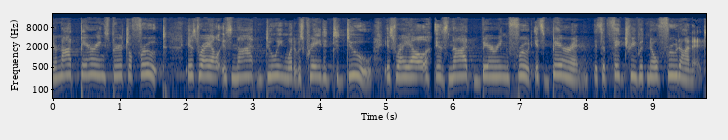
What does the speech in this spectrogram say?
They're not bearing spiritual fruit. Israel is not doing what it was created to do. Israel is not bearing fruit. It's barren. It's a fig tree with no fruit on it.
